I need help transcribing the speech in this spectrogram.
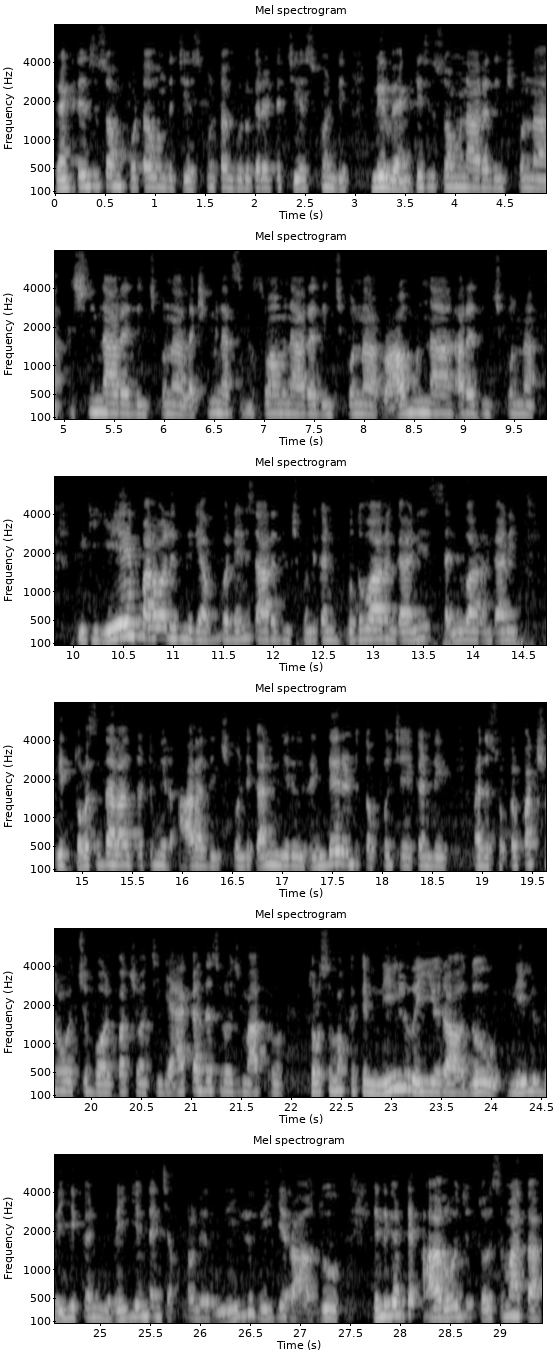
వెంకటేశ్వర స్వామి ఫోటో ఉంది చేసుకుంటాం గురుగారు అంటే చేసుకోండి. మీరు వెంకటేశ్వర స్వామిని ఆరాధించుకున్న, కృష్ణుని ఆరాధించుకున్న, లక్ష్మీ నరసింహస్వామిని ఆరాధించుకున్న, రాముని ఆరాధించుకున్న మీకు ఏం పర్వాలేదు. మీరు ఎవరినైనా ఆరాధించుకోండి. కానీ బుధవారం కానీ శనివారం కానీ ఈ తులసి దళాలతోటి మీరు ఆరాధించుకోండి. కానీ మీరు రెండే రెండు తప్పులు చేయకండి. అది శుక్లపక్షం వచ్చి బౌలపక్షం వచ్చి ఏకాదశి రోజు మాత్రం తులసి మొక్కకి నీళ్ళు వెయ్యరాదు. నీళ్ళు వెయ్యకండి వెయ్యండి అని చెప్పడం లేదు. నీళ్ళు వెయ్యరాదు. ఎందుకంటే ఆ రోజు తులసి మాత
